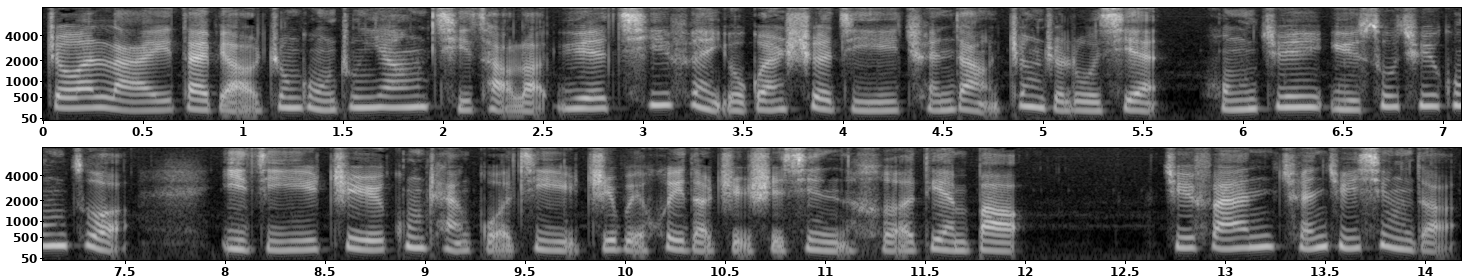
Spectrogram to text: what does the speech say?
周恩来代表中共中央起草了约七份有关涉及全党政治路线、红军与苏区工作以及致共产国际执委会的指示信和电报。举凡全局性的、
